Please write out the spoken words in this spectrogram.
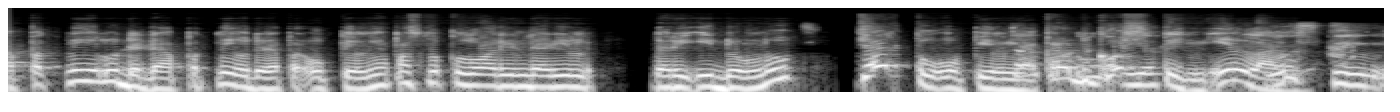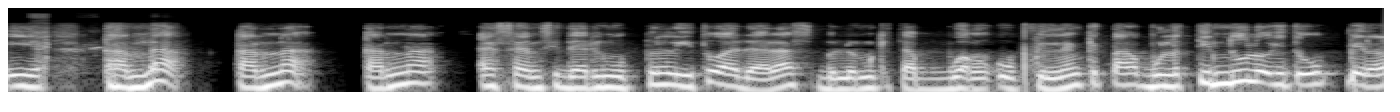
dapet nih, lu udah dapet nih, udah dapet upilnya. Pas lu keluarin dari dari hidung lu, jatuh upilnya. Jatuh, iya. ghosting, hilang. Ghosting iya. Karena karena karena esensi dari ngupil itu adalah sebelum kita buang upilnya kita buletin dulu itu upil.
